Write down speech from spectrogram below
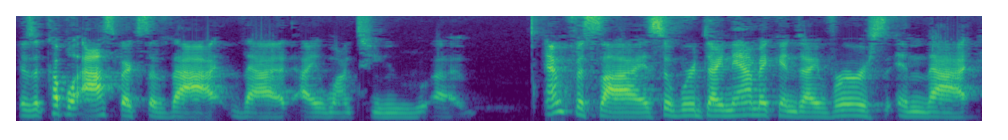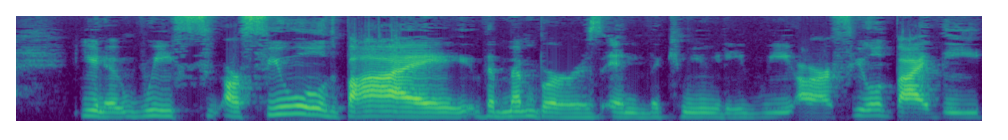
there's a couple aspects of that that I want to uh, emphasize. So we're dynamic and diverse in that you know we f- are fueled by the members in the community we are fueled by the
